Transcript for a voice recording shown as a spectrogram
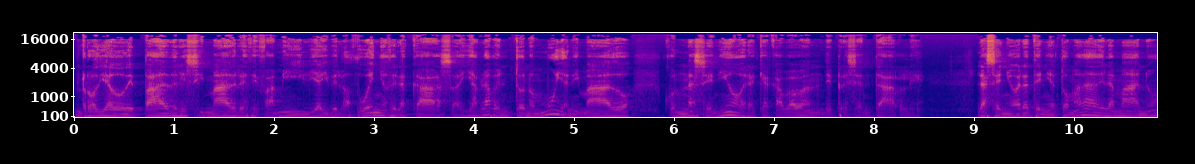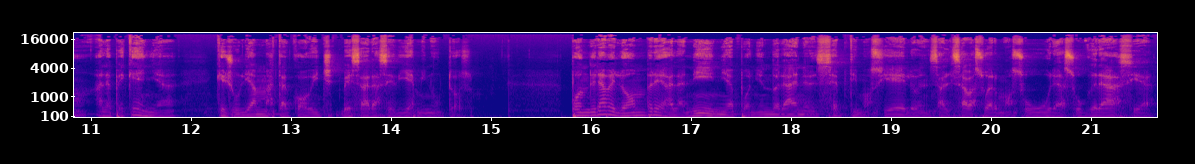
rodeado de padres y madres de familia y de los dueños de la casa, y hablaba en tono muy animado con una señora que acababan de presentarle. La señora tenía tomada de la mano a la pequeña que Julián Mastakovich besara hace diez minutos. Ponderaba el hombre a la niña, poniéndola en el séptimo cielo, ensalzaba su hermosura, su gracia,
